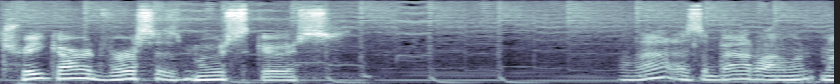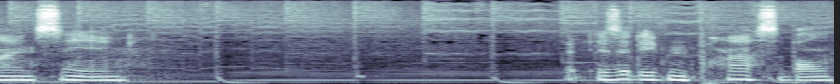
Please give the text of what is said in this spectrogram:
Tree Guard versus Moose Goose. Well, that is a battle I wouldn't mind seeing. But is it even possible?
